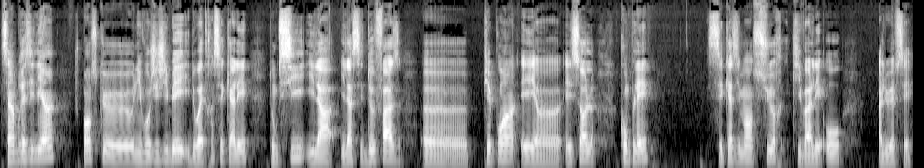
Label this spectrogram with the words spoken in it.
C'est un Brésilien. Je pense que au niveau JJB, il doit être assez calé. Donc si il a, il a ces deux phases euh, pied-point et, euh, et sol complet, c'est quasiment sûr qu'il va aller haut à l'UFC.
